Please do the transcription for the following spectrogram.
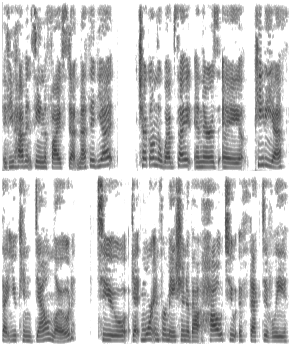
If you haven't seen the five step method yet, check on the website and there's a PDF that you can download to get more information about how to effectively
